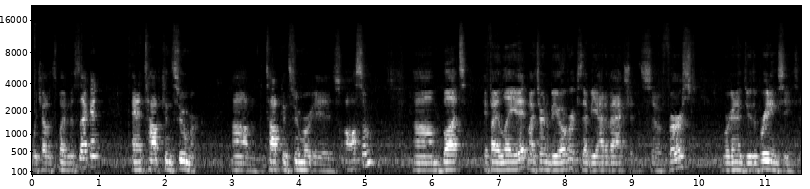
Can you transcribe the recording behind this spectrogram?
which I'll explain in a second, and a top consumer. Um, the top consumer is awesome, um, but if I lay it, my turn will be over because I'd be out of action. So first, we're going to do the breeding season.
